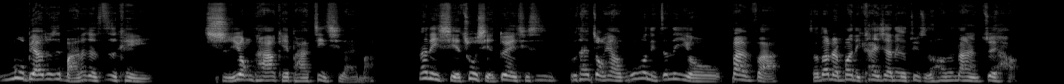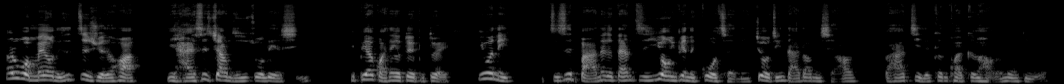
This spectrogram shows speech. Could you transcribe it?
目标就是把那个字可以使用它，可以把它记起来嘛。那你写错写对其实不太重要。如果你真的有办法找到人帮你看一下那个句子的话，那当然最好。那如果没有，你是自学的话，你还是这样子去做练习。你不要管那个对不对，因为你只是把那个单字用一遍的过程，你就已经达到你想要把它记得更快更好的目的了。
